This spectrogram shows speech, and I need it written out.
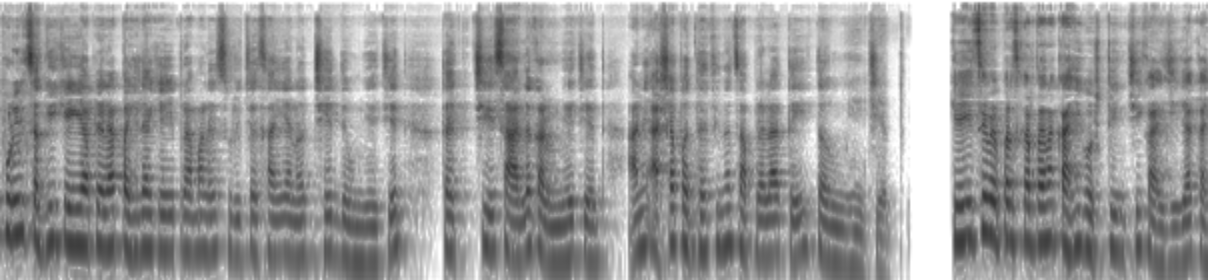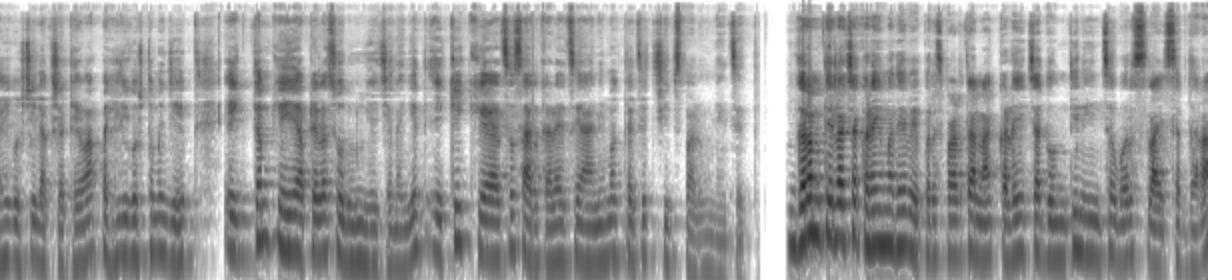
पुढील सगळी केळी आपल्याला पहिल्या केळीप्रमाणे सुरीच्या साह्यानं छेद देऊन घ्यायची आहेत. त्याची सालं काढून घ्यायची आहेत आणि अशा पद्धतीनंच आपल्याला ते तळून घ्यायची आहेत. केळीचे वेपर्स करताना काही गोष्टींची काळजी घ्या काही गोष्टी लक्षात ठेवा. पहिली गोष्ट म्हणजे एकदम केळी आपल्याला सोलून घ्यायचे नाहीयेत. एक एक केळ्याचं साल काढायचे आणि मग त्याचे चिप्स पाडून घ्यायचे. गरम तेलाच्या कढईमध्ये वेपर्स पाडताना कढईच्या दोन तीन इंच वर स्लायसर धरा.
